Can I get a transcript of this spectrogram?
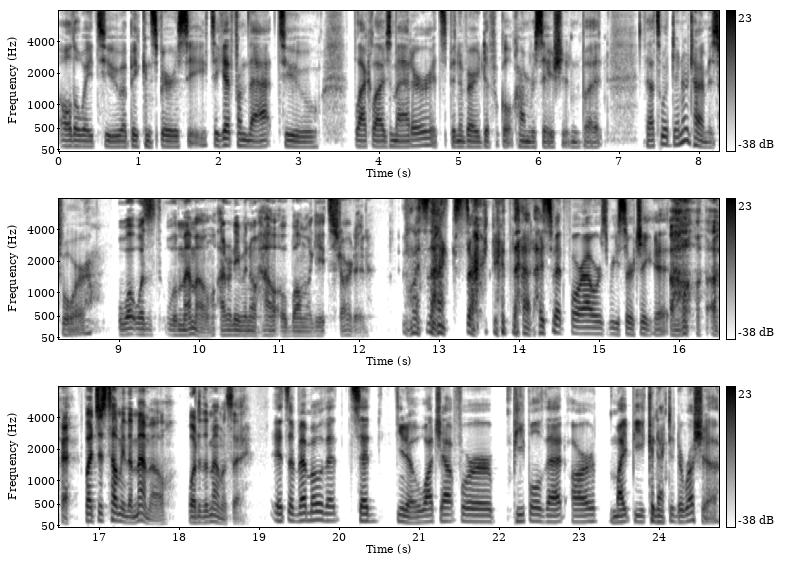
all the way to a big conspiracy. To get from that to Black Lives Matter, it's been a very difficult conversation, but that's what dinner time is for. What was the memo? I don't even know how Obamagate started. Let's not start with that. I spent four hours researching it. Oh, Okay. But just tell me the memo. What did the memo say? it's a memo that said, you know, watch out for people that are might be connected to Russia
